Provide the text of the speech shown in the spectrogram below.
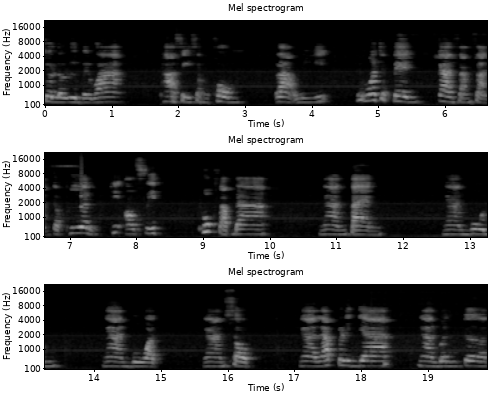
จนเราลืมไปว่า ภาษีสังคมเหล่านี้ ไม่ว่าจะเป็นการสังสรรค์กับเพื่อนที่ออฟฟิศทุกสัปดาห์ งานแต่ง งานบุญ งานบวช งานศพ งานรับปริญญา งานวันเกิด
